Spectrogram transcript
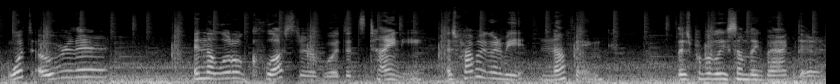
what's over there? In the little cluster of woods, it's tiny. It's probably going to be nothing. There's probably something back there,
